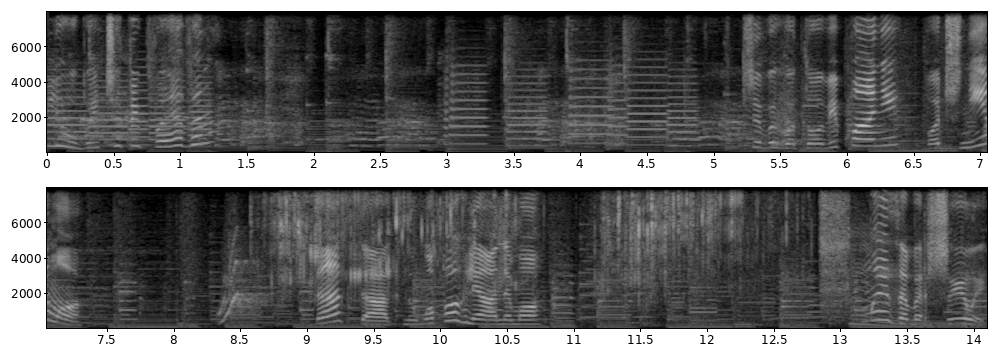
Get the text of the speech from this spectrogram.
Любий, чи ти певен? Чи ви готові, пані? Почнімо. Так, так, ну ми поглянемо. Ми завершили.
